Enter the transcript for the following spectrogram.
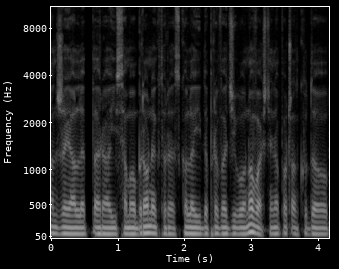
Andrzeja Lepera i samoobrony, które z kolei doprowadziło, no właśnie, na początku do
